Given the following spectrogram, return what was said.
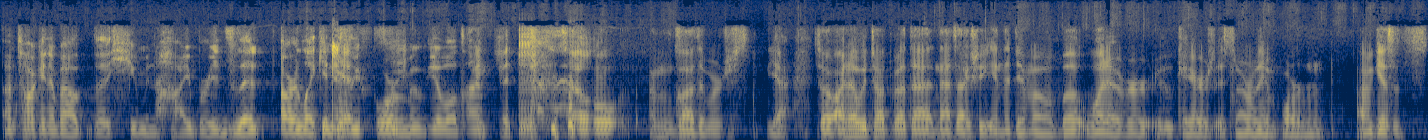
I'm talking about the human hybrids that are like in Yeah, every horror movie of all time. good. so I'm glad that we're just yeah. So I know we talked about that, and that's actually in the demo, but whatever. Who cares? It's not really important. I guess it's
